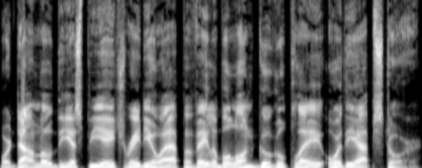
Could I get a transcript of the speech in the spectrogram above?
or download the SPH radio app available on Google Play or the App Store.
